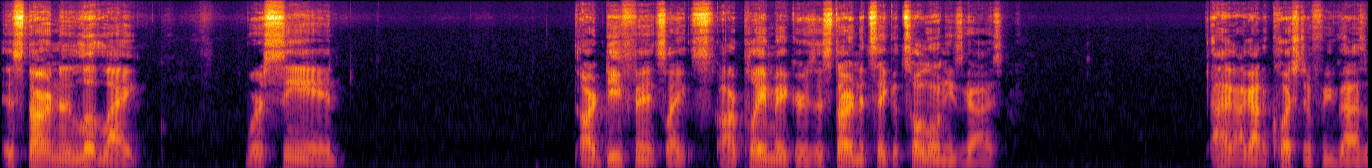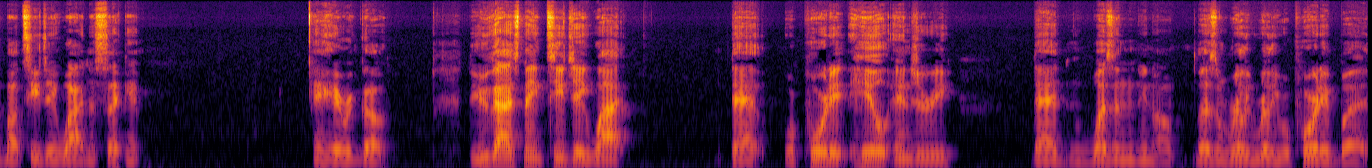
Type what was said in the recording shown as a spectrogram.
it's starting to look like we're seeing our defense, like our playmakers, is starting to take a toll on these guys. I, I got a question for you guys about TJ Watt in a second. And here we go. Do you guys think TJ Watt, that reported heel injury that wasn't, you know, wasn't really, really reported, but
